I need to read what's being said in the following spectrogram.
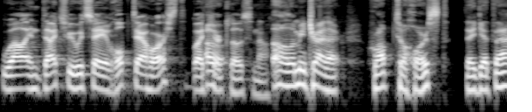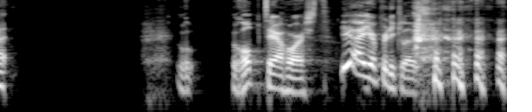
Well, in Dutch we would say Rob Terhorst, but oh. you're close enough. Oh, let me try that. Rob Terhorst. Did I get that? Rob Terhorst. Yeah, you're pretty close.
